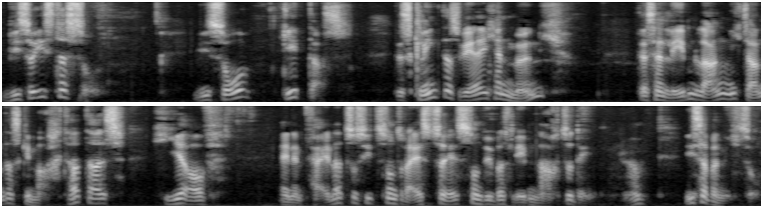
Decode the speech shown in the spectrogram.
Wieso ist das so? Wieso geht das? Das klingt, als wäre ich ein Mönch, der sein Leben lang nichts anderes gemacht hat, als hier auf einem Pfeiler zu sitzen und Reis zu essen und übers Leben nachzudenken. Ja? Ist aber nicht so.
